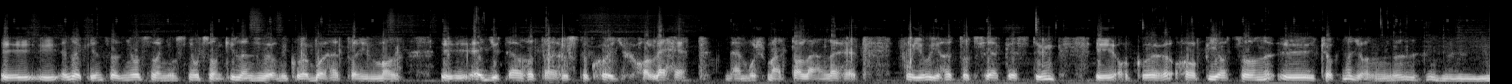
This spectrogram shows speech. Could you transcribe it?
1988-89-ben, amikor a barátaimmal együtt elhatároztuk, hogy ha lehet, nem most már talán lehet, folyóiratot szerkeztünk, akkor a piacon csak nagyon mm,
